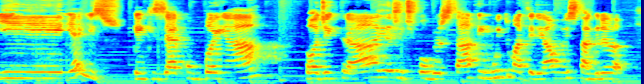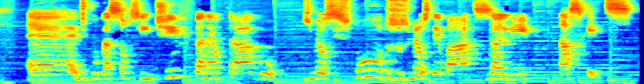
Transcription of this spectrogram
E, e é isso. Quem quiser acompanhar, pode entrar e a gente conversar. Tem muito material no Instagram, é, divulgação científica, né? Eu trago os meus estudos, os meus debates ali nas redes.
